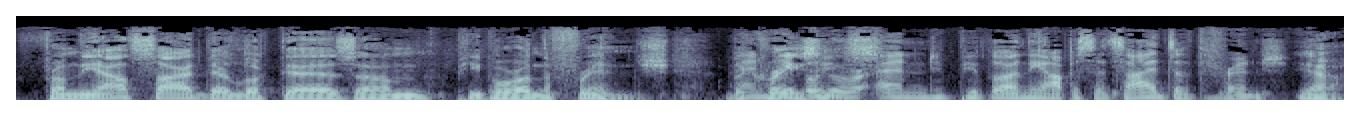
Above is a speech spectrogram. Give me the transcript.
From the outside, they're looked as um, people who are on the fringe, the and crazies, people are, and people on the opposite sides of the fringe. Yeah,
